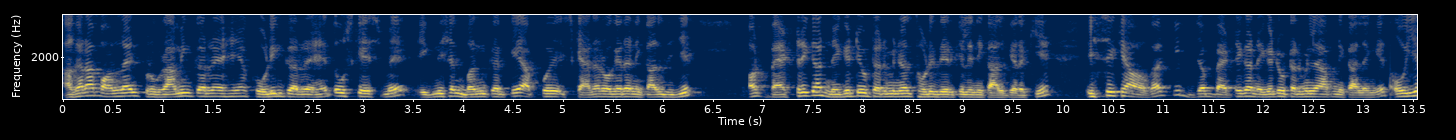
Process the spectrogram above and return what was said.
अगर आप ऑनलाइन प्रोग्रामिंग कर रहे हैं या कोडिंग कर रहे हैं तो उस केस में इग्निशन बंद करके आपको स्कैनर वगैरह निकाल दीजिए। और बैटरी का नेगेटिव टर्मिनल थोड़ी देर के लिए निकाल के रखिए। इससे क्या होगा कि जब बैटरी का नेगेटिव टर्मिनल आप निकालेंगे तो ओ e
